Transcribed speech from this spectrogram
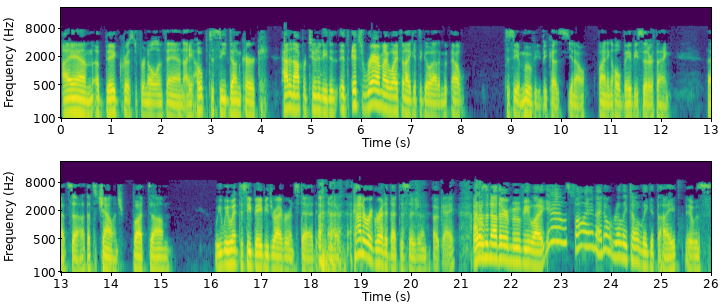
I am a big Christopher Nolan fan. I hope to see Dunkirk. Had an opportunity to. It, it's rare my wife and I get to go out, a, out to see a movie because you know finding a whole babysitter thing. That's uh that's a challenge. But um, we we went to see Baby Driver instead, and I kind of regretted that decision. Okay. It was another movie like, yeah, it was fine. I don't really totally get the hype. It was,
